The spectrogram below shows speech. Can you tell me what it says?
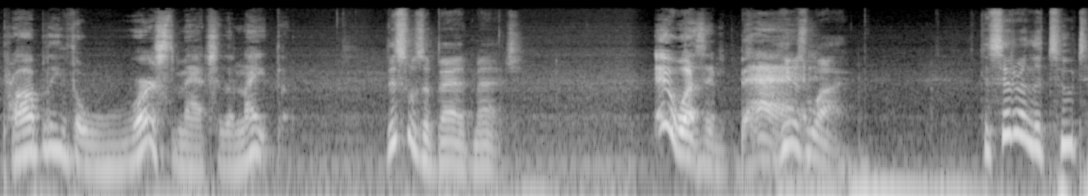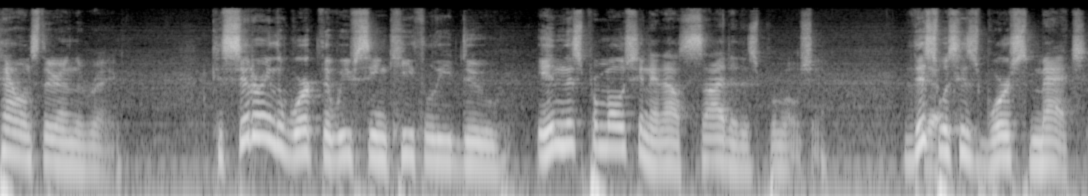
probably the worst match of the night, though. This was a bad match. It wasn't bad. Here's why. Considering the two talents there in the ring, considering the work that we've seen Keith Lee do in this promotion and outside of this promotion, this Yeah. was his worst match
